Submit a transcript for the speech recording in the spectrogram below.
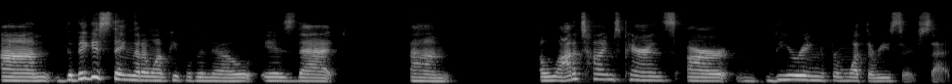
Um, the biggest thing that I want people to know is that um, a lot of times parents are veering from what the research said.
